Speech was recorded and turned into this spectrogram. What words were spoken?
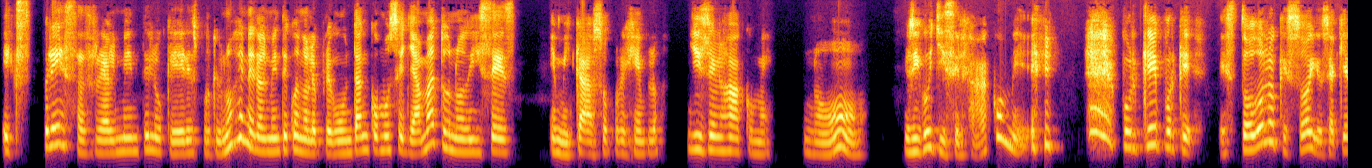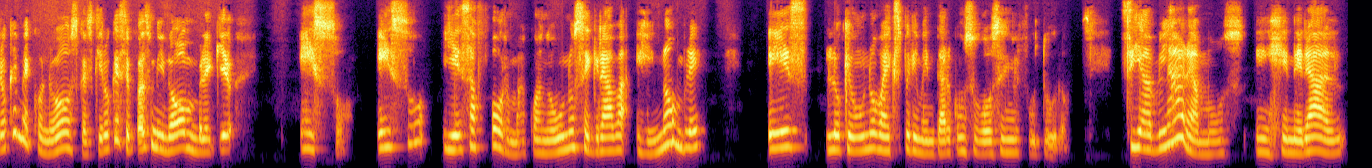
expresas realmente lo que eres, porque uno generalmente cuando le preguntan cómo se llama, tú no dices, en mi caso, por ejemplo, Giselle Jacome. No, yo digo Giselle Jacome. ¿Por qué? Porque es todo lo que soy, o sea, quiero que me conozcas, quiero que sepas mi nombre, quiero... Eso, eso y esa forma, cuando uno se graba el nombre, es lo que uno va a experimentar con su voz en el futuro. Si habláramos en general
